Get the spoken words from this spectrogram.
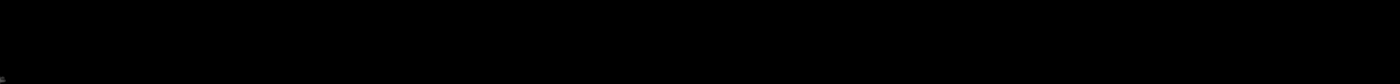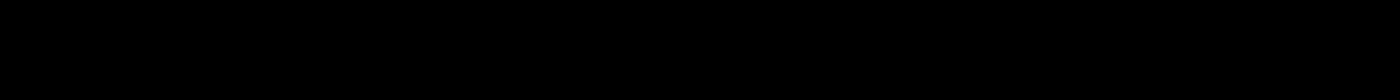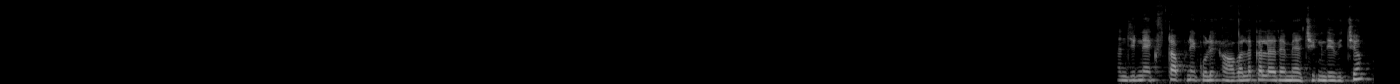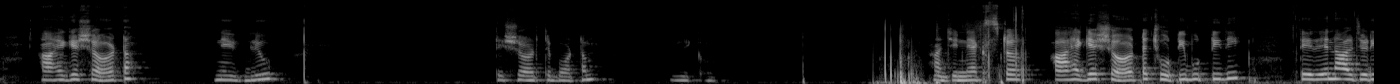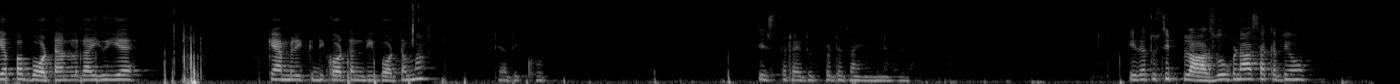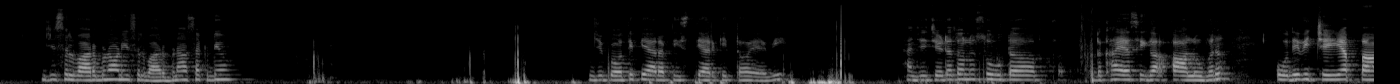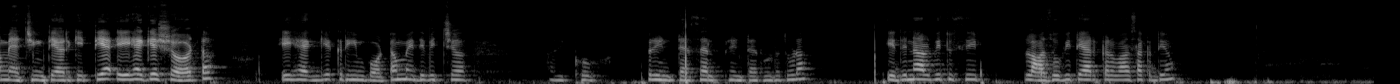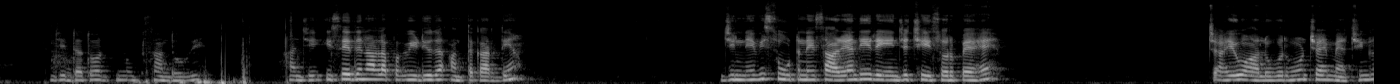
ਹਾਂਜੀ ਨੈਕਸਟ ਆਪਣੇ ਕੋਲੇ ਆਹ ਵਾਲਾ ਕਲਰ ਹੈ ਮੈਚਿੰਗ ਦੇ ਵਿੱਚ। ਆ ਹੈਗੇ ਸ਼ਰਟ ਨੇਵੀ ਬਲੂ ਤੇ ਸ਼ਰਟ ਤੇ ਬਾਟਮ ਦੇਖੋ। ਹਾਂਜੀ ਨੈਕਸਟ ਆ ਹੈਗੇ ਸ਼ਰਟ ਛੋਟੀ ਬੂਟੀ ਦੀ ਤੇ ਇਹਦੇ ਨਾਲ ਜਿਹੜੀ ਆਪਾਂ ਬਾਟਮ ਲਗਾਈ ਹੋਈ ਹੈ ਕੈਮਰਿਕ ਦੀ ਕਾਟਨ ਦੀ ਬਾਟਮ ਆ। ਤੇ ਆ ਦੇਖੋ। ਇਸ ਤਰ੍ਹਾਂ ਇਹਦੇ ਉੱਪਰ ਡਿਜ਼ਾਈਨ ਬਣਿਆ ਹੋਇਆ। ਇਹਦਾ ਤੁਸੀਂ ਪਲਾਜ਼ੋ ਬਣਾ ਸਕਦੇ ਹੋ। ਜੇ ਸਲਵਾਰ ਬਣਾਉਣੀ ਸਲਵਾਰ ਬਣਾ ਸਕਦੇ ਹੋ। ਜੀ ਬਹੁਤ ਹੀ ਪਿਆਰਾ ਪੀਸ ਤਿਆਰ ਕੀਤਾ ਹੋਇਆ ਵੀ। ਹਾਂਜੀ, ਜਿਹੜਾ ਤੁਹਾਨੂੰ ਸੂਟ ਦਿਖਾਇਆ ਸੀਗਾ ਆਲ ਓਵਰ ਉਹਦੇ ਵਿੱਚ ਇਹ ਆਪਾਂ ਮੈਚਿੰਗ ਤਿਆਰ ਕੀਤੀ ਹੈ। ਇਹ ਹੈਗੇ ਸ਼ਰਟ ਇਹ ਹੈਗੀ ਹੈ ਕਰੀਮ ਬਾਟਮ ਇਹਦੇ ਵਿੱਚ ਦੇਖੋ ਪ੍ਰਿੰਟ ਹੈ ਸੈਲਫ ਪ੍ਰਿੰਟ ਹੈ ਥੋੜਾ ਥੋੜਾ ਇਹਦੇ ਨਾਲ ਵੀ ਤੁਸੀਂ ਪਲਾਜ਼ੋ ਵੀ ਤਿਆਰ ਕਰਵਾ ਸਕਦੇ ਹੋ। ਜਿੱਦਾਂ ਤੁਹਾਨੂੰ ਪਸੰਦ ਹੋਵੇ। ਹਾਂਜੀ, ਇਸੇ ਦੇ ਨਾਲ ਆਪਾਂ ਵੀਡੀਓ ਦਾ ਅੰਤ ਕਰਦੇ ਹਾਂ। ਜਿੰਨੇ ਵੀ ਸੂਟ ਨੇ ਸਾਰਿਆਂ ਦੀ ਰੇਂਜ 600 ਰੁਪਏ ਹੈ। ਚਾਹੇ ਉਹ ਆਲ ਓਵਰ ਹੋਣ, ਚਾਹੇ ਮੈਚਿੰਗ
